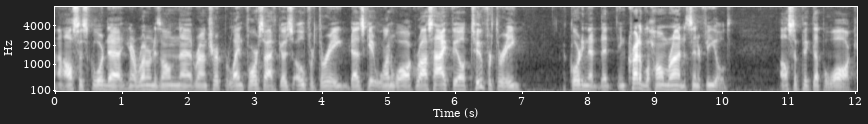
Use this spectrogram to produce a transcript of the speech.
Uh, also scored, uh, you know, run on his own uh, round trip. Lane Forsyth goes 0 for 3, does get one walk. Ross Highfill 2 for 3, according that, that incredible home run to center field. Also picked up a walk.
